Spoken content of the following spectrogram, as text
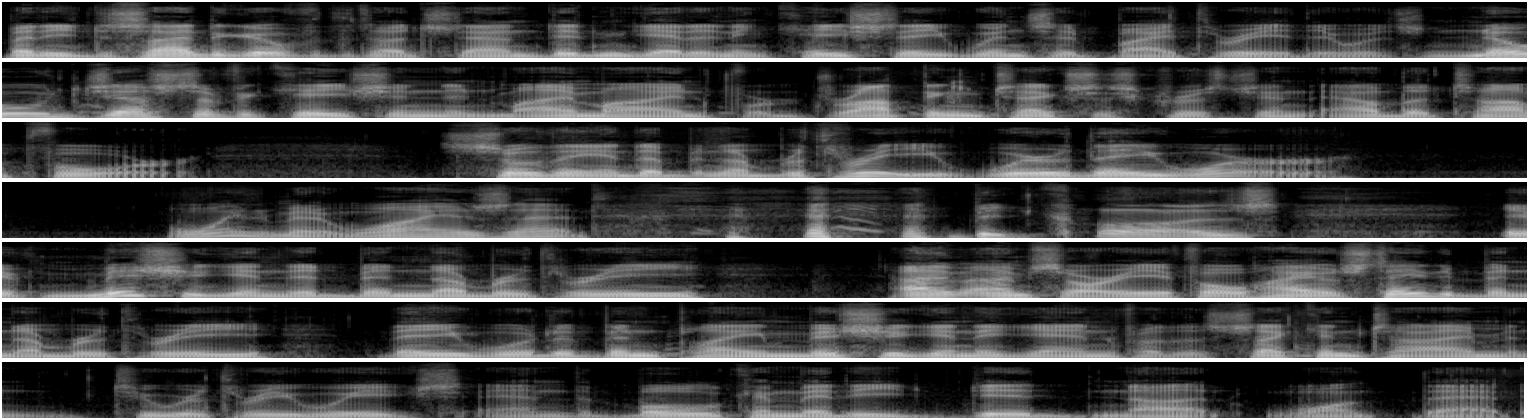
But he decided to go for the touchdown, didn't get it, and K State wins it by three. There was no justification in my mind for dropping Texas Christian out of the top four. So they end up at number three, where they were. Well, wait a minute, why is that? because if Michigan had been number three, I'm, I'm sorry, if Ohio State had been number three, they would have been playing Michigan again for the second time in two or three weeks, and the bowl committee did not want that.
